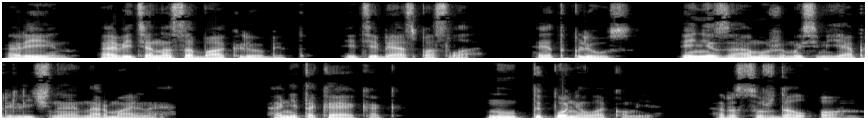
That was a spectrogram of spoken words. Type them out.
«Рин, а ведь она собак любит, и тебя спасла. Это плюс. И не замужем, и семья приличная, нормальная. А не такая, как... Ну, ты понял, о ком я», — рассуждал он.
